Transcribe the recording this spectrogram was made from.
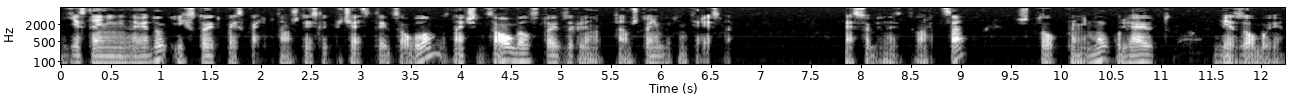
если они не на виду, их стоит поискать, потому что если печать стоит за углом, значит за угол стоит заглянуть, там что-нибудь интересное. Особенность дворца, что по нему гуляют без обуви.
